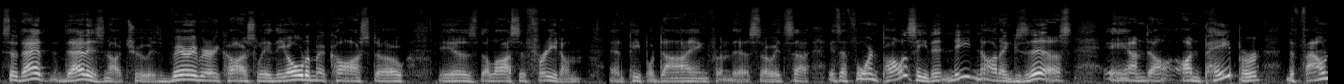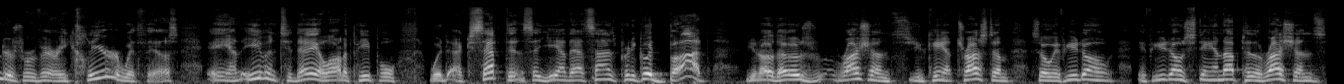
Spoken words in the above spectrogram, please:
So that that is not true. It's very, very costly. The ultimate cost, though, is the loss of freedom and people dying from this. So it's a, it's a foreign policy that need not exist. And uh, on paper, the founders were very clear with this. And even today, a lot of people would accept it and say, yeah, that sounds pretty good, but you know those Russians you can't trust them so if you don't if you don't stand up to the Russians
